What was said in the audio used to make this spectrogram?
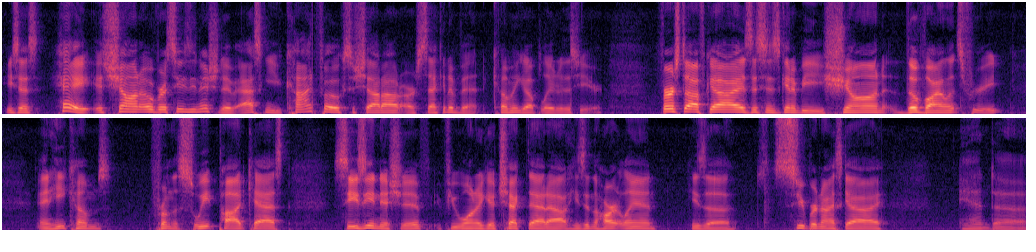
He says, "Hey, it's Sean over at Seize the Initiative asking you kind folks to shout out our second event coming up later this year. First off, guys, this is going to be Sean the Violence Freed, and he comes from the sweet podcast CZ Initiative. If you want to go check that out, he's in the Heartland. He's a super nice guy, and uh,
